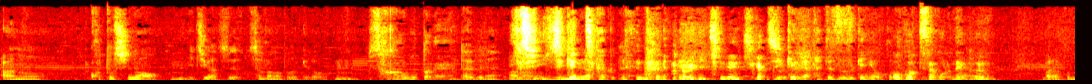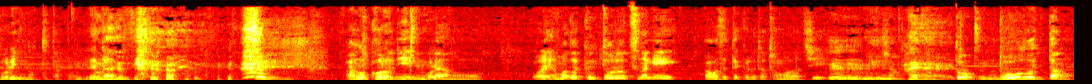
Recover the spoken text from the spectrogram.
あの今年のうん。1月遡るけど、うん。遡ったね。だいぶね。事件が年近く。1 年近く。事件が立て続けに起こって起こってた頃ね。うん。まだこうノリに乗ってた頃うんネタに あの頃に、うん。俺あのほら山田君と俺をつなぎ合わせてくれた友達いるじゃん、とボード行ったの。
